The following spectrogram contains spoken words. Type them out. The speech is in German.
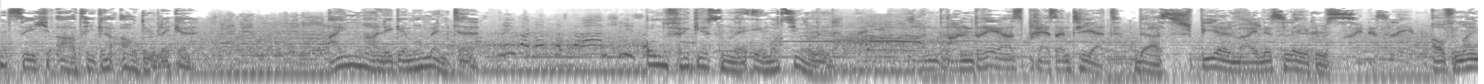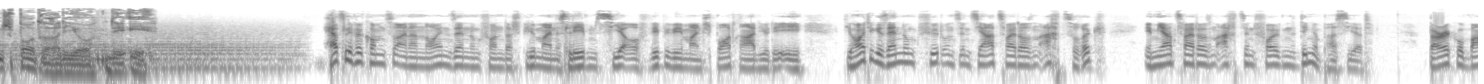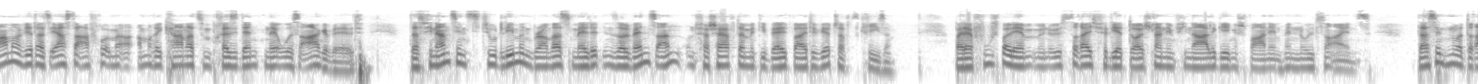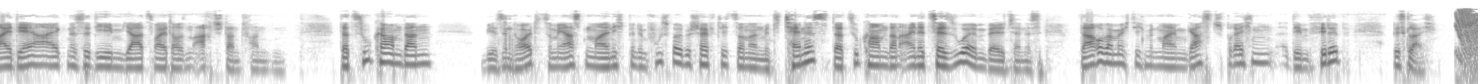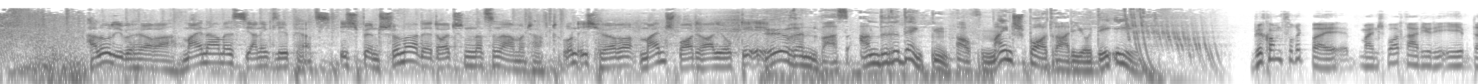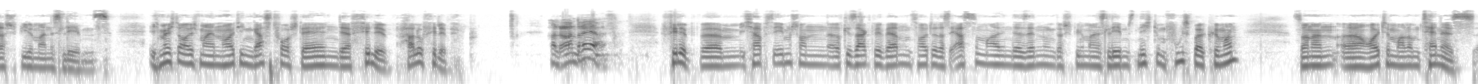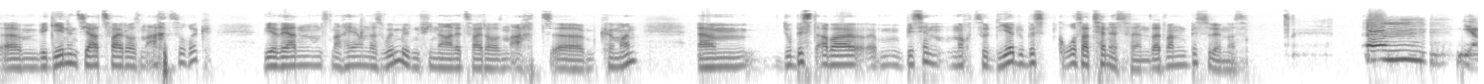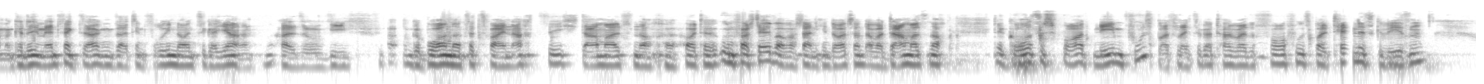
Einzigartige Augenblicke. Einmalige Momente. Unvergessene Emotionen. Andreas präsentiert das Spiel meines Lebens auf meinsportradio.de. Herzlich willkommen zu einer neuen Sendung von Das Spiel meines Lebens hier auf www.meinsportradio.de. Die heutige Sendung führt uns ins Jahr 2008 zurück. Im Jahr 2008 sind folgende Dinge passiert. Barack Obama wird als erster Afroamerikaner zum Präsidenten der USA gewählt. Das Finanzinstitut Lehman Brothers meldet Insolvenz an und verschärft damit die weltweite Wirtschaftskrise. Bei der Fußball-EM in Österreich verliert Deutschland im Finale gegen Spanien mit 0 zu 1. Das sind nur drei der Ereignisse, die im Jahr 2008 stattfanden. Dazu kam dann, wir sind heute zum ersten Mal nicht mit dem Fußball beschäftigt, sondern mit Tennis. Dazu kam dann eine Zäsur im Welttennis. Darüber möchte ich mit meinem Gast sprechen, dem Philipp. Bis gleich. Hallo liebe Hörer, mein Name ist Yannick Lebherz. Ich bin Schwimmer der deutschen Nationalmannschaft und ich höre meinsportradio.de. Hören, was andere denken auf meinsportradio.de. Willkommen zurück bei meinsportradio.de, das Spiel meines Lebens. Ich möchte euch meinen heutigen Gast vorstellen, der Philipp. Hallo Philipp. Hallo Andreas. Philipp, ähm, ich habe es eben schon äh, gesagt, wir werden uns heute das erste Mal in der Sendung Das Spiel meines Lebens nicht um Fußball kümmern, sondern äh, heute mal um Tennis. Ähm, wir gehen ins Jahr 2008 zurück. Wir werden uns nachher um das Wimbledon-Finale 2008 äh, kümmern. Ähm, du bist aber ähm, ein bisschen noch zu dir. Du bist großer Tennisfan. Seit wann bist du denn das? Ähm, ja, man könnte im Endeffekt sagen, seit den frühen 90er Jahren. Also wie geboren 1982, damals noch, äh, heute unvorstellbar wahrscheinlich in Deutschland, aber damals noch der große Sport neben Fußball, vielleicht sogar teilweise vor Fußball Tennis gewesen.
